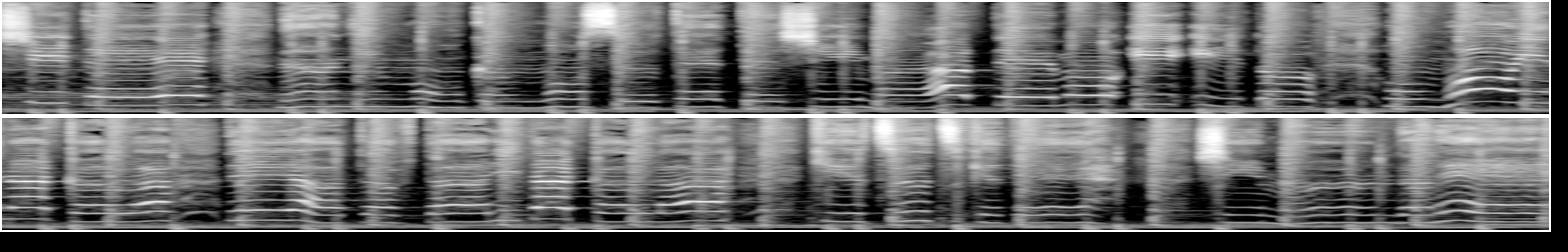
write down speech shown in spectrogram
して何もかも捨ててしまってもいいと思いながら出会った二人だから傷つけてしまうんだね。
